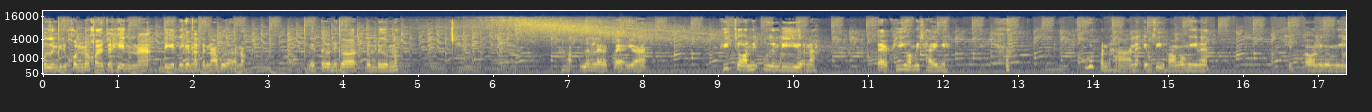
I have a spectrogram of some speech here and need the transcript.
ปืนที่ทุกคนไม่ค่อยจะเห็นนะเดทนี่ก็น่าจะน่าเบื่อแล้วเนาะเนเตอร์นี่ก็เดิมๆเนาะหาปืนอะไรแปลกๆอีกฮะพี่จอนนี่ปืนดีเยอะนะ แต่พี่เขาไม่ใช้ไงโคตรปัญหาเนี่ย M4 ทองก็มีนะคิดตอนนี้ก็มี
